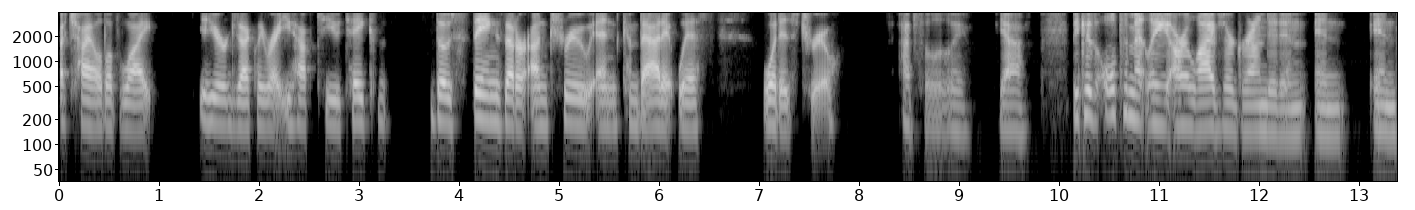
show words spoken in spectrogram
a child of light. You're exactly right. You have to take those things that are untrue and combat it with what is true. Absolutely. Yeah. Because ultimately our lives are grounded in in in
